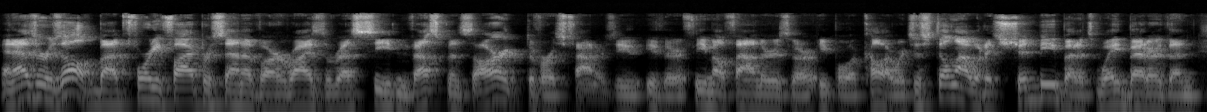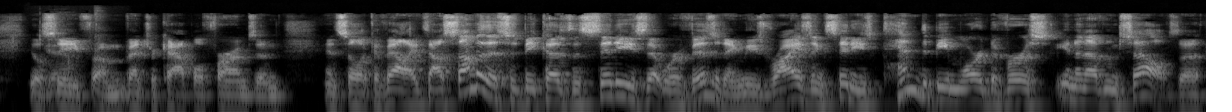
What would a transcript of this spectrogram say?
And as a result, about 45% of our Rise the Rest seed investments are diverse founders, either female founders or people of color, which is still not what it should be, but it's way better than you'll yeah. see from venture capital firms in, in Silicon Valley. Now, some of this is because the cities that we're visiting, these rising cities, tend to be more diverse in and of themselves. Uh,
